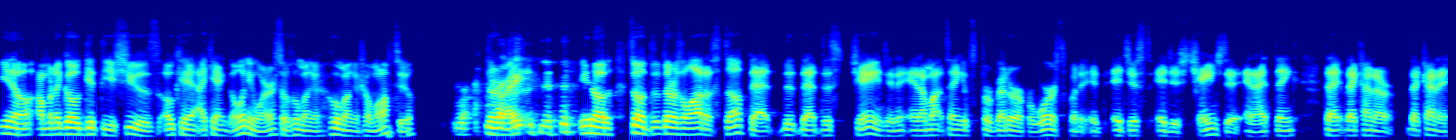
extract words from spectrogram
you know i'm gonna go get these shoes. Okay i can't go anywhere so who am i gonna who am i gonna show them off to there- Right. Uh, you know so th- there's a lot of stuff that that, that this changed and, and i'm not saying it's for better or for worse but it, it just it just changed it and i think that that kind of that kind of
